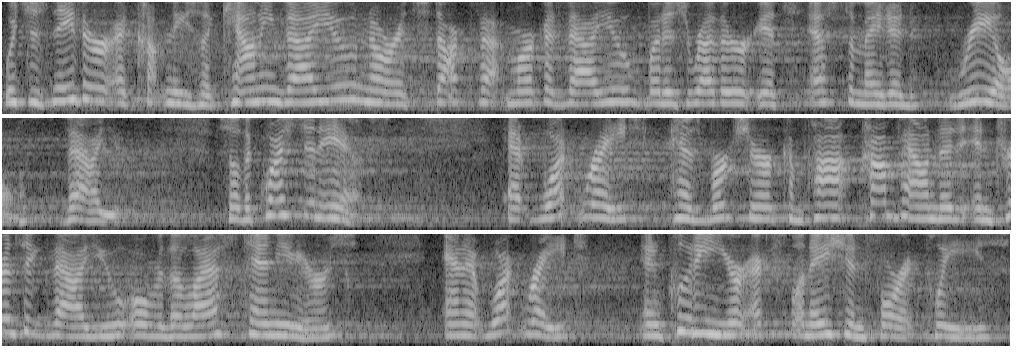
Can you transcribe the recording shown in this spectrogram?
which is neither a company's accounting value nor its stock va market value, but is rather its estimated real value. So the question is, at what rate has Berkshire compounded intrinsic value over the last 10 years? And at what rate, including your explanation for it, please,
